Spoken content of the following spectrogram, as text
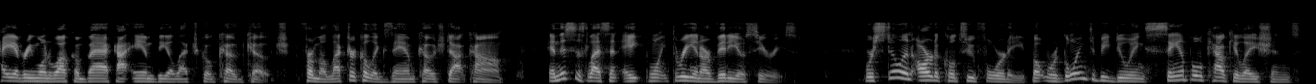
Hey everyone, welcome back. I am the Electrical Code Coach from electricalexamcoach.com, and this is lesson 8.3 in our video series. We're still in Article 240, but we're going to be doing sample calculations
